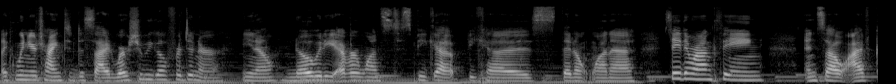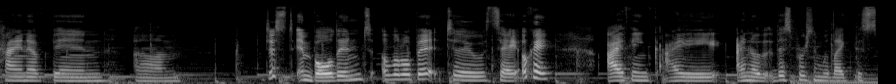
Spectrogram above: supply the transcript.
like when you're trying to decide where should we go for dinner you know? Nobody ever wants to speak up because they don't want to say the wrong thing. And so i've kind of been um, just emboldened a little bit to say okay I think I I know that this person would like this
